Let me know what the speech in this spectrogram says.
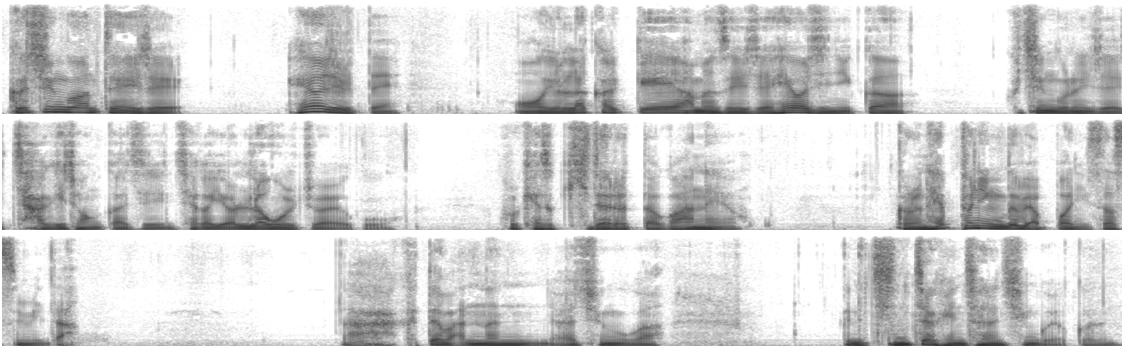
그 친구한테 이제 헤어질 때 어, 연락할게 하면서 이제 헤어지니까 그 친구는 이제 자기 전까지 제가 연락 올 줄 알고 그걸 계속 기다렸다고 하네요. 그런 해프닝도 몇 번 있었습니다. 아, 그때 만난 여자친구가 근데 진짜 괜찮은 친구였거든요.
